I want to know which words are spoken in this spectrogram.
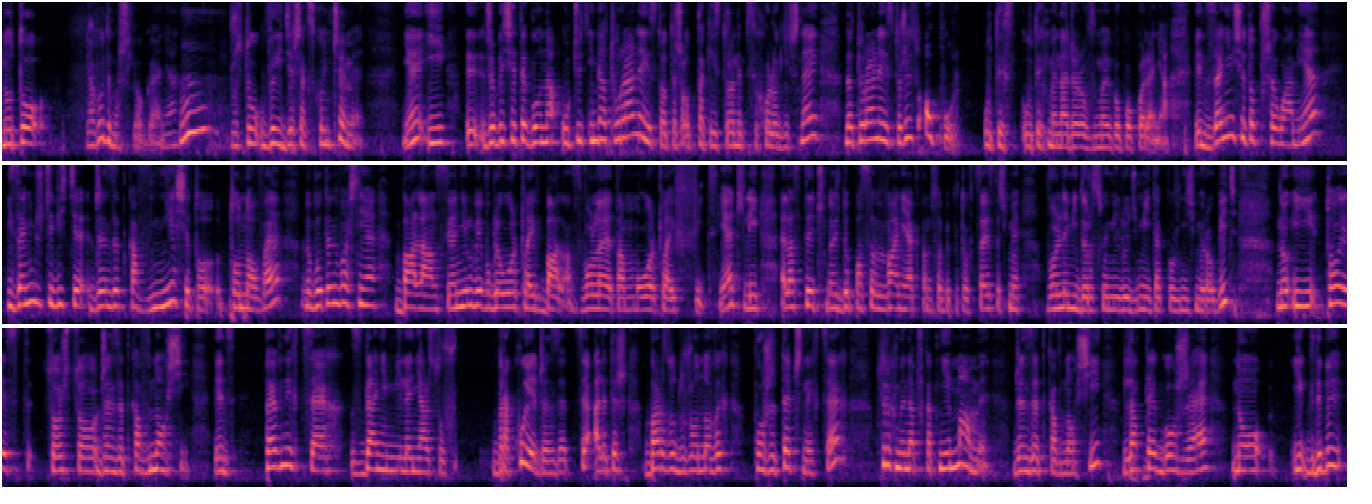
no to jaką ty masz jogę, nie? Po prostu wyjdziesz, jak skończymy. Nie? I y, żeby się tego nauczyć, i naturalne jest to też od takiej strony psychologicznej, naturalne jest to, że jest opór u tych, u tych menadżerów z mojego pokolenia. Więc zanim się to przełamie i zanim rzeczywiście Gen Z wniesie to, to nowe, no bo ten właśnie balans, ja nie lubię w ogóle work-life balance, wolę tam work-life fit, nie? czyli elastyczność, dopasowywanie, jak tam sobie kto chce, jesteśmy wolnymi, dorosłymi ludźmi i tak powinniśmy robić. No i to jest coś, co Gen Z wnosi. Więc pewnych cech, zdaniem milenialsów, brakuje Gen Z, ale też bardzo dużo nowych pożytecznych cech, których my na przykład nie mamy. Gen Z wnosi, dlatego że no, gdyby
